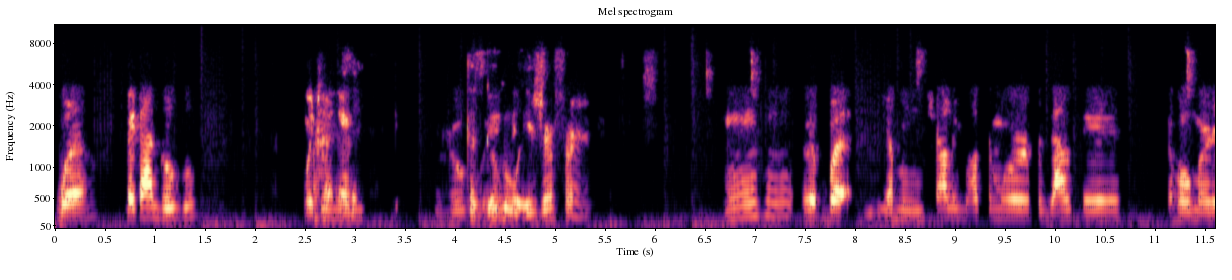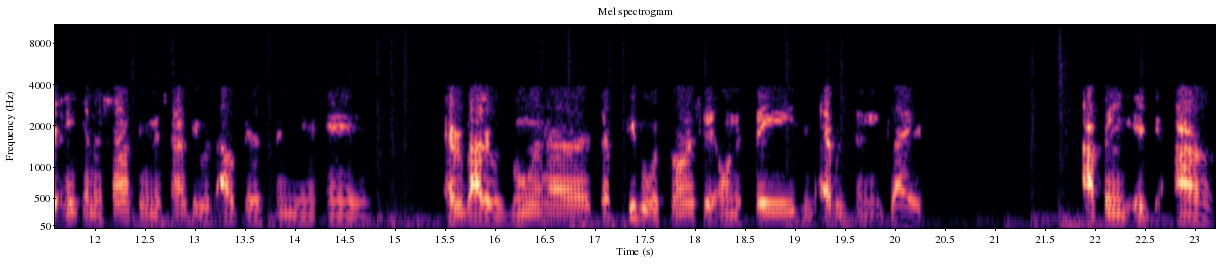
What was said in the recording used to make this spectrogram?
Well, they got Google. What you And- saying? Google Because Google is your friend. Mm-hmm. But I mean, Charli Baltimore was out there. The whole Murder Inc. and Ashanti, and Ashanti was out there singing, and everybody was booing her. The people were throwing shit on the stage and everything. Like, I think it. Um,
